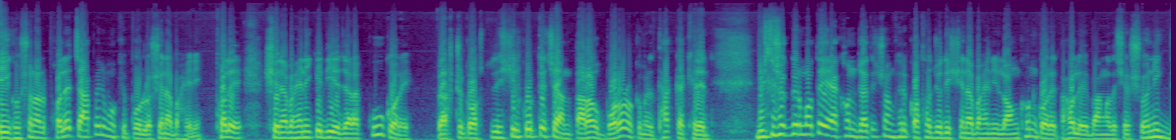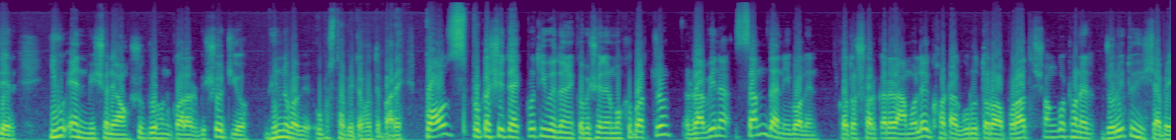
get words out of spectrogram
এই ঘোষণার ফলে চাপের মুখে পড়ল সেনাবাহিনী। ফলে সেনাবাহিনীকে দিয়ে যারা কু করে রাষ্ট্রকে অস্থিতিশীল করতে চান, তারাও বড় রকমের ধাক্কা খেলেন। বিশ্লেষকদের মতে, এখন জাতিসংঘের কথা যদি সেনাবাহিনী লঙ্ঘন করে, তাহলে বাংলাদেশের সৈনিকদের ইউএন মিশনে অংশগ্রহণ করার বিষয়টিও ভিন্নভাবে উপস্থাপিত হতে পারে। পজ প্রকাশিত এক প্রতিবেদনে কমিশনের মুখপাত্র রাবিনা সামদানি বলেন গত সরকারের আমলে ঘটা গুরুতর অপরাধ সংগঠনের জড়িত হিসাবে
